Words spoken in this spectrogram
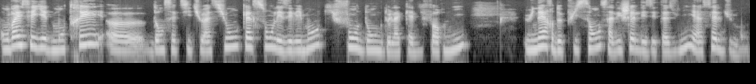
on va essayer de montrer euh, dans cette situation quels sont les éléments qui font donc de la Californie une aire de puissance à l'échelle des États-Unis et à celle du monde.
